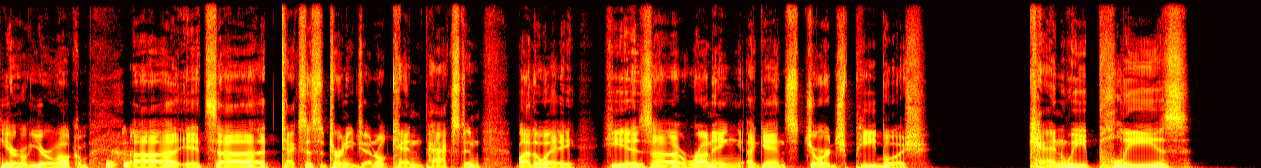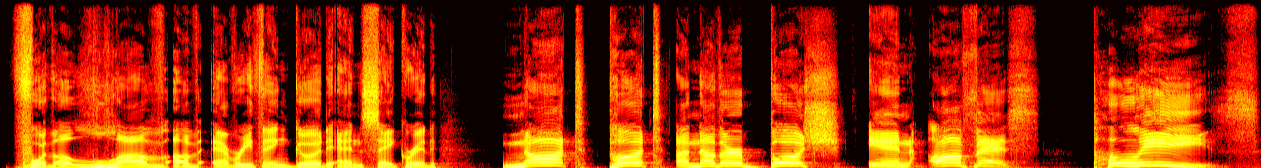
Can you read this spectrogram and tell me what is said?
you're you're welcome. uh, it's uh, Texas Attorney General Ken Paxton. By the way, he is uh, running against George P. Bush. Can we please, for the love of everything good and sacred, not put another Bush in office, please?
